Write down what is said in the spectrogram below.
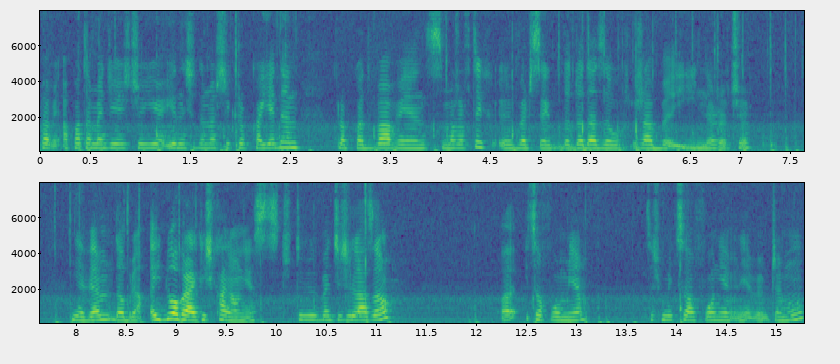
pewnie, a potem będzie jeszcze je- 1.17.1.2, więc może w tych y, wersjach do, dodadzą żaby i inne rzeczy. Nie wiem, dobra. Ej, dobra, jakiś kanion jest. Czy tu będzie żelazo? O, I cofło mnie. Coś mi cofło, nie, nie wiem czemu.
